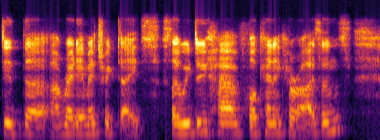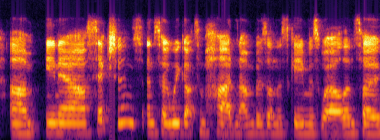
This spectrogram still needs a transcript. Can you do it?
did the uh, radiometric dates. So we do have volcanic horizons um, in our sections, and so we got some hard numbers on the scheme as well. And so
